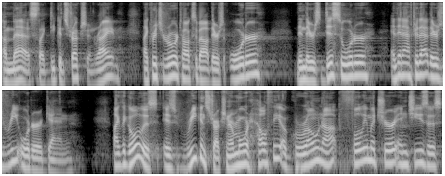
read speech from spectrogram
a mess, like deconstruction, right? Like Richard Rohr talks about, there's order, then there's disorder, and then after that, there's reorder again. Like the goal is, is reconstruction, a more healthy, a grown up, fully mature in Jesus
